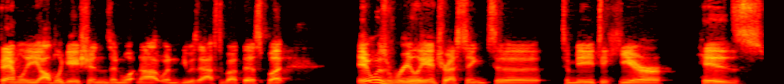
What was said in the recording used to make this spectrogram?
family obligations and whatnot when he was asked about this, but it was really interesting to to me to hear his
